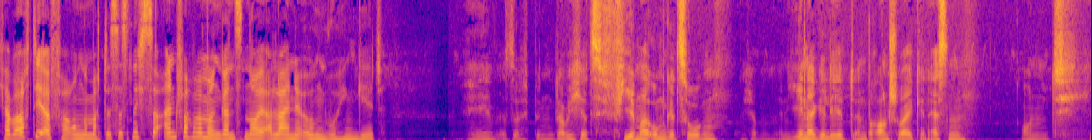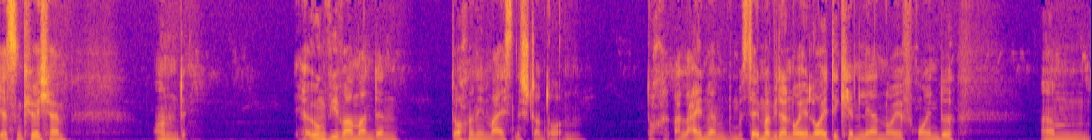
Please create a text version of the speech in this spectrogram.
ich habe auch die Erfahrung gemacht, es ist nicht so einfach, wenn man ganz neu alleine irgendwo hingeht. Nee, also ich bin, glaube ich, jetzt viermal umgezogen. Ich habe in Jena gelebt, in Braunschweig, in Essen und jetzt in Kirchheim. Und ja, irgendwie war man dann doch in den meisten Standorten doch allein, weil du musst ja immer wieder neue Leute kennenlernen, neue Freunde. Ähm,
